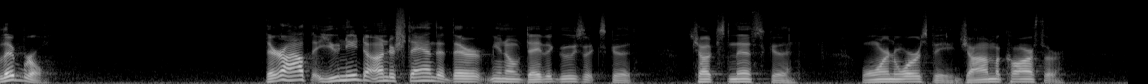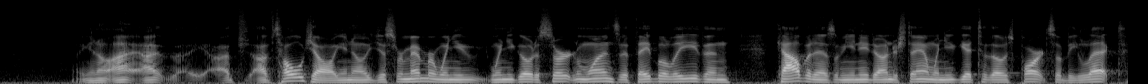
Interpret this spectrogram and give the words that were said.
Liberal. They're out there. You need to understand that they're, you know, David Guzik's good. Chuck Smith's good. Warren Wiersbe, John MacArthur. You know, I, I, I've, I've told y'all, you know, just remember when you when you go to certain ones, if they believe in Calvinism, you need to understand when you get to those parts of elect,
